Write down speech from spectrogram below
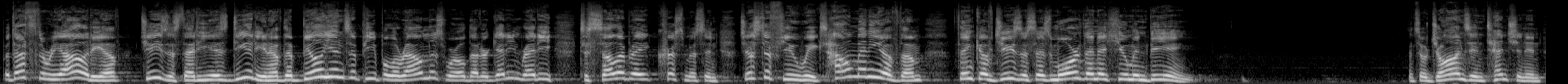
But that's the reality of Jesus, that he is deity. And of the billions of people around this world that are getting ready to celebrate Christmas in just a few weeks, how many of them think of Jesus as more than a human being? And so, John's intention in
